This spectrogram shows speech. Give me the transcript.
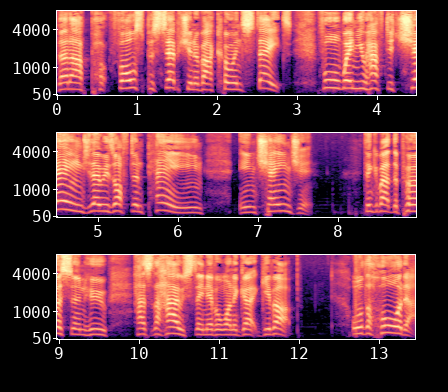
than our p- false perception of our current state. For when you have to change, there is often pain in changing. Think about the person who has the house they never want to give up, or the hoarder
